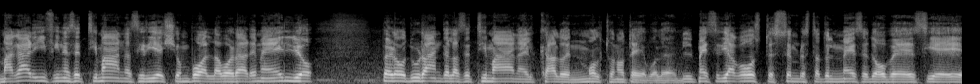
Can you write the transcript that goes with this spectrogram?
magari fine settimana si riesce un po' a lavorare meglio, però durante la settimana il calo è molto notevole. Il mese di agosto è sempre stato il mese dove si, è,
